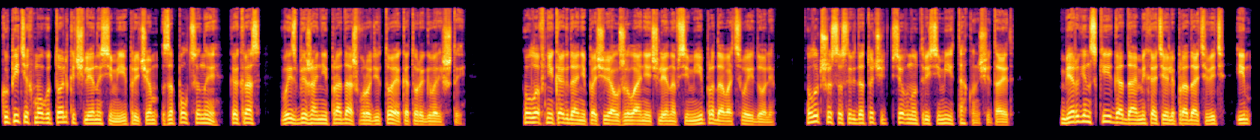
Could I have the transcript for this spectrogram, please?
Купить их могут только члены семьи, причем за полцены, как раз во избежании продаж вроде той, о которой говоришь ты. Улов никогда не поощрял желание членов семьи продавать свои доли. Лучше сосредоточить все внутри семьи, так он считает. Бергенские годами хотели продать, ведь им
